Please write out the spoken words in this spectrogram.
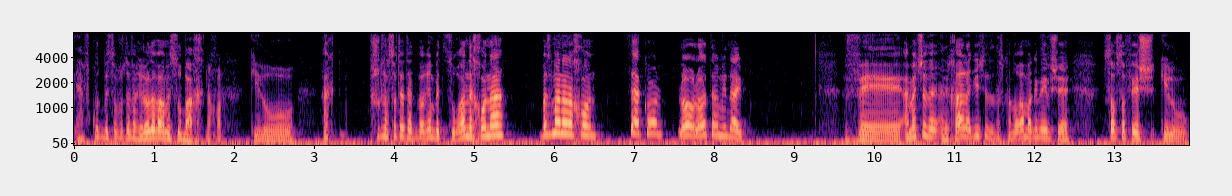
והיאבקות בסופו של דבר היא לא דבר מסובך. נכון. כאילו, רק פשוט לעשות את הדברים בצורה נכונה, בזמן הנכון. זה הכל, לא, לא יותר מדי. והאמת שזה, אני חייב להגיד שזה דווקא נורא מגניב שסוף סוף יש, כאילו,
